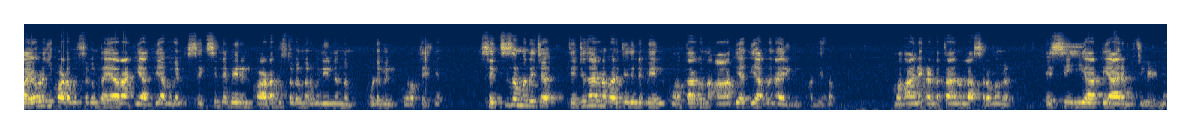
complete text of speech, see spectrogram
ബയോളജി പാഠപുസ്തകം തയ്യാറാക്കിയ അധ്യാപകൻ സെക്സിന്റെ പേരിൽ പാഠപുസ്തക നിർമ്മിതിയിൽ നിന്നും ഒടുവിൽ പുറത്തേക്ക്. സെക്സ് സംബന്ധിച്ച് തെറ്റിദ്ധാരണ പരത്തിയതിന്റെ പേരിൽ പുറത്താകുന്ന ആദ്യ അധ്യാപകനായിരിക്കും അദ്ദേഹം. മഹാനെ കണ്ടെത്താനുള്ള ശ്രമങ്ങൾ S C E R T ആരംഭിച്ചു കഴിഞ്ഞു.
